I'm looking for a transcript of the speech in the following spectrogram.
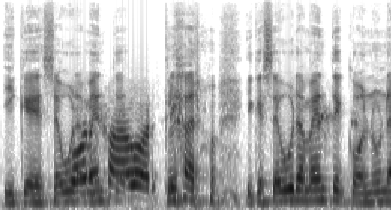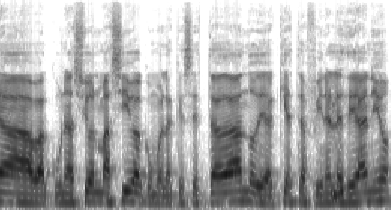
y que seguramente, claro, y que seguramente con una vacunación masiva como la que se está dando de aquí hasta finales de año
